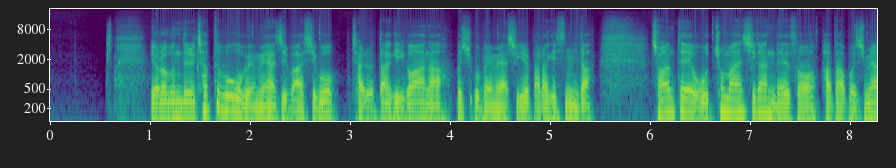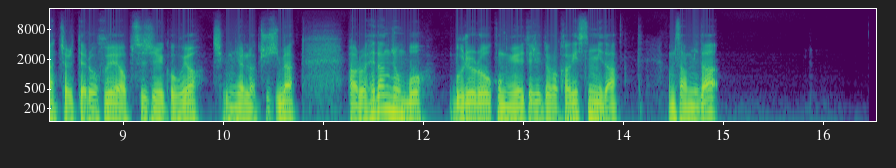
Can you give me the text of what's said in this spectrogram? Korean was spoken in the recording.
여러분들 차트 보고 매매하지 마시고 자료 딱 이거 하나 보시고 매매하시길 바라겠습니다. 저한테 5초만 시간 내서 받아보시면 절대로 후회 없으실 거고요. 지금 연락 주시면 바로 해당 정보 무료로 공유해 드리도록 하겠습니다. 감사합니다.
